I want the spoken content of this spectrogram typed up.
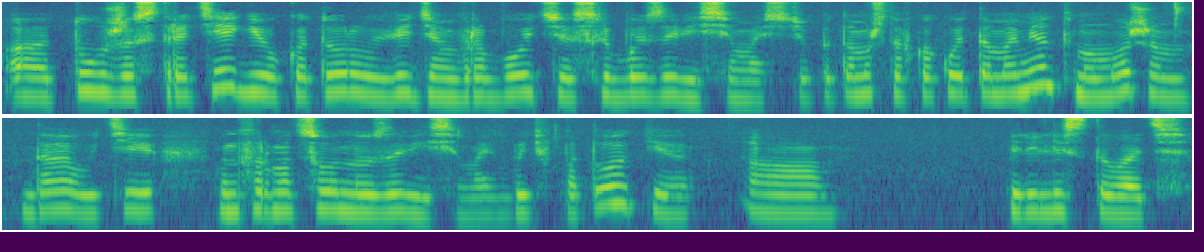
а, ту же стратегию, которую видим в работе с любой зависимостью, потому что в какой-то момент мы можем да, уйти в информационную зависимость, быть в потоке, перелистывать,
